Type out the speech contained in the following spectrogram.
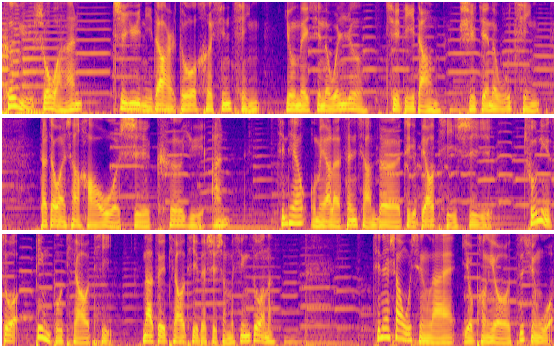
柯宇说晚安，治愈你的耳朵和心情，用内心的温热去抵挡时间的无情。大家晚上好，我是柯宇安。今天我们要来分享的这个标题是：处女座并不挑剔，那最挑剔的是什么星座呢？今天上午醒来，有朋友咨询我，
